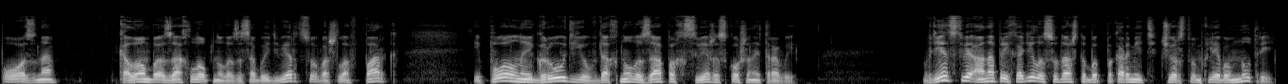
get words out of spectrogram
Поздно. Коломба захлопнула за собой дверцу, вошла в парк и полной грудью вдохнула запах свежескошенной травы. В детстве она приходила сюда, чтобы покормить черствым хлебом нутрий.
